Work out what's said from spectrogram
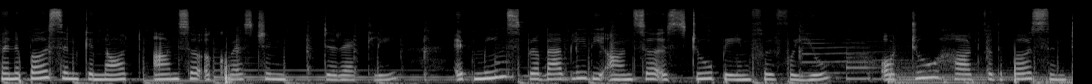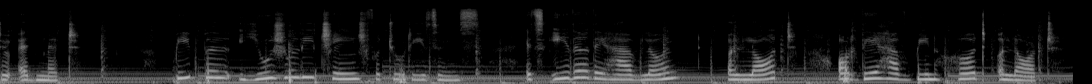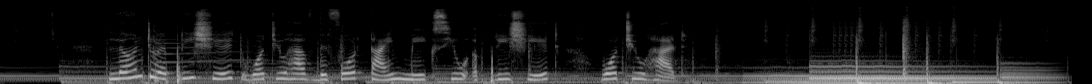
When a person cannot answer a question directly, it means probably the answer is too painful for you or too hard for the person to admit. People usually change for two reasons it's either they have learned a lot or they have been hurt a lot. Learn to appreciate what you have before time makes you appreciate what you had.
